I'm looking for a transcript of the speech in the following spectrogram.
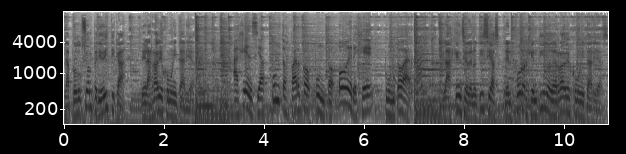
la producción periodística de las radios comunitarias. agencia.farco.org.ar La agencia de noticias del Foro Argentino de Radios Comunitarias.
